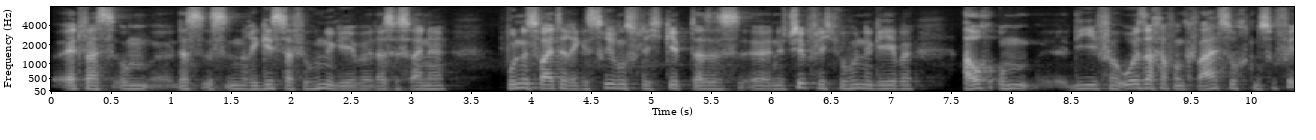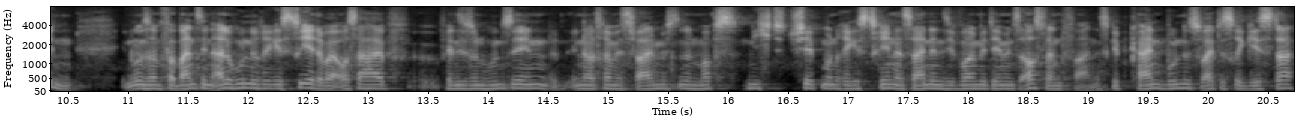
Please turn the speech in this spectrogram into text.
etwas, um, dass es ein Register für Hunde gäbe, dass es eine bundesweite Registrierungspflicht gibt, dass es äh, eine Chipppflicht für Hunde gäbe, auch um die Verursacher von Qualzuchten zu finden. In unserem Verband sind alle Hunde registriert, aber außerhalb, wenn Sie so einen Hund sehen, in Nordrhein-Westfalen müssen Sie einen Mops nicht chippen und registrieren, es sei denn, Sie wollen mit dem ins Ausland fahren. Es gibt kein bundesweites Register.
